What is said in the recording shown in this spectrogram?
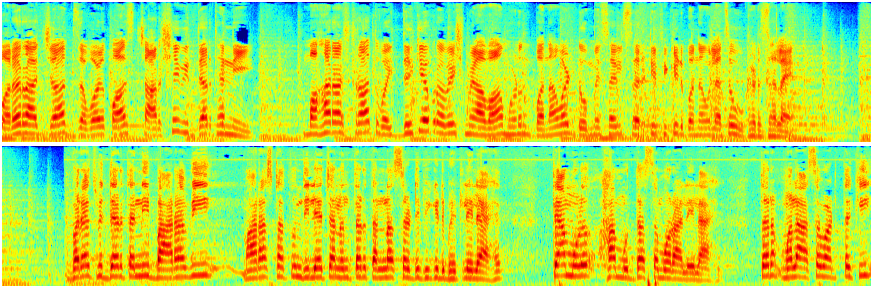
परराज्यात जवळपास चारशे विद्यार्थ्यांनी महाराष्ट्रात वैद्यकीय प्रवेश मिळावा म्हणून बनावट डोमेसाईल सर्टिफिकेट बनवल्याचं उघड झालंय. बऱ्याच विद्यार्थ्यांनी बारावी महाराष्ट्रातून दिल्याच्या नंतर त्यांना सर्टिफिकेट भेटलेले आहेत. त्यामुळं हा मुद्दा समोर आलेला आहे. तर मला असं वाटतं की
